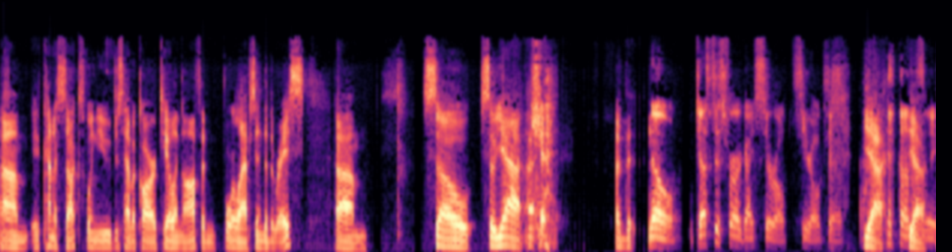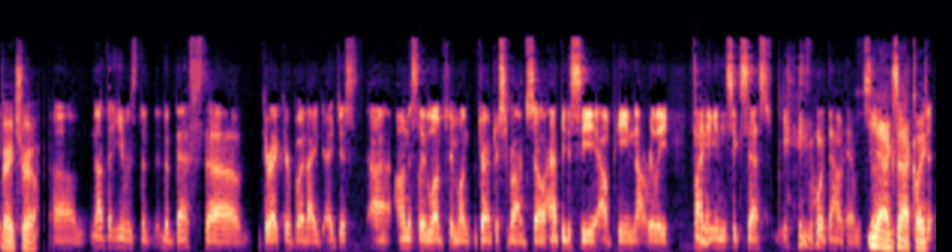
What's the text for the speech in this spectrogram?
Um, it kind of sucks when you just have a car tailing off and four laps into the race. Um, so, so yeah. yeah. I, I, no, justice for our guy Cyril, Cyril too. Yeah, yeah, very true. Um, not that he was the the best uh, director, but I, I just uh, honestly loved him on Drive to Survive. So happy to see Alpine not really finding any success even without him. So, yeah, exactly. Just,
